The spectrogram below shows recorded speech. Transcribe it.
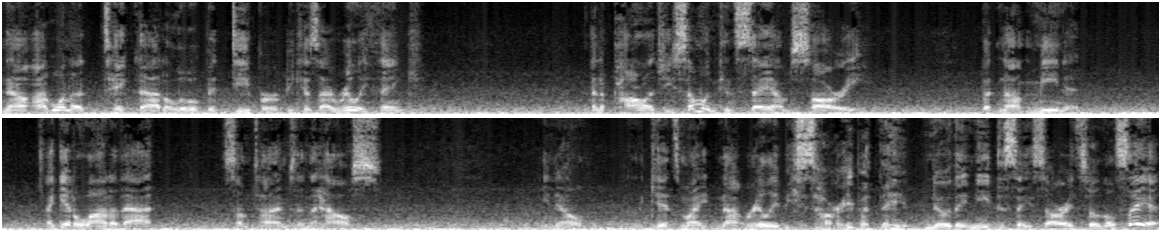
Now, I want to take that a little bit deeper because I really think an apology, someone can say, I'm sorry, but not mean it. I get a lot of that sometimes in the house. You know, the kids might not really be sorry, but they know they need to say sorry, so they'll say it.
